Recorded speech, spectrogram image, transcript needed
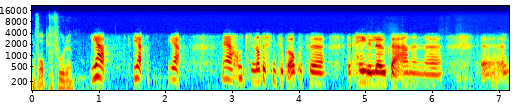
Of op te voeden. Ja, ja, ja. Nou ja, goed. En dat is natuurlijk ook het, uh, het hele leuke aan een, uh, uh,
